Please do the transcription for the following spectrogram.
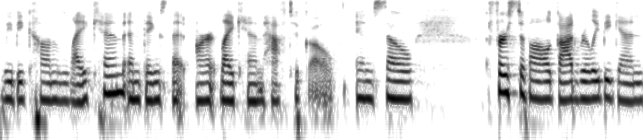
we become like him, and things that aren't like him have to go. And so, first of all, God really began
